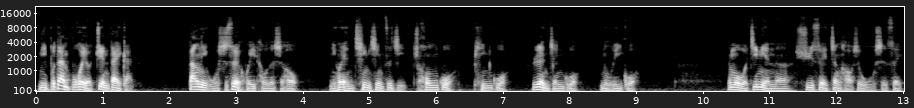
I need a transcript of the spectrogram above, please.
你不但不会有倦怠感，当你五十岁回头的时候，你会很庆幸自己冲过、拼过、认真过、努力过。那么我今年呢，虚岁正好是五十岁，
